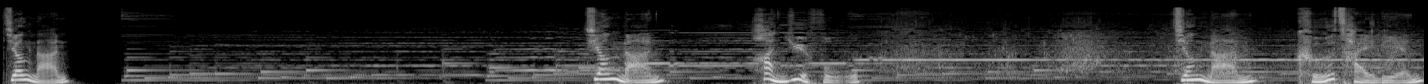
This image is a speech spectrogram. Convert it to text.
江南，江南，汉乐府。江南可采莲，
